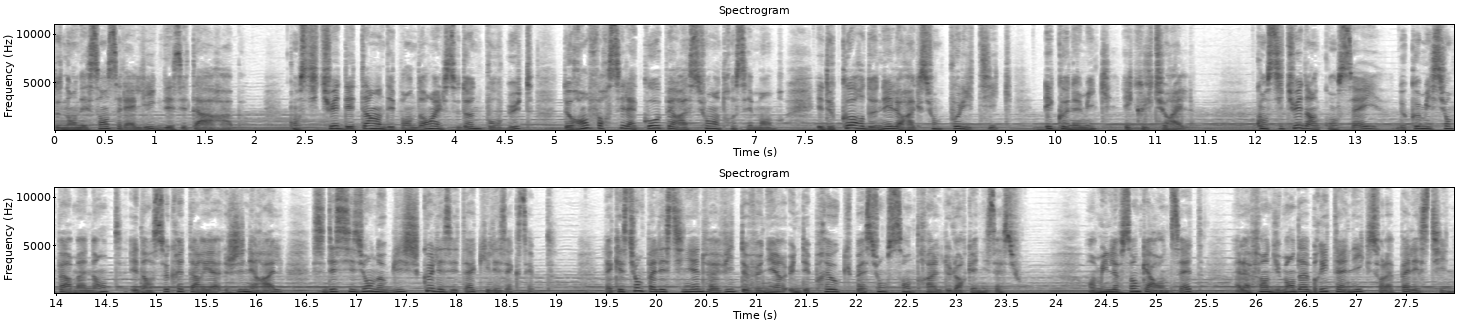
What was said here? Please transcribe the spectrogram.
donnant naissance à la Ligue des États arabes. Constituée d'États indépendants, elle se donne pour but de renforcer la coopération entre ses membres et de coordonner leur action politique, économique et culturelle. Constituée d'un conseil, de commissions permanentes et d'un secrétariat général, ces décisions n'obligent que les États qui les acceptent. La question palestinienne va vite devenir une des préoccupations centrales de l'organisation. En 1947, à la fin du mandat britannique sur la Palestine,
